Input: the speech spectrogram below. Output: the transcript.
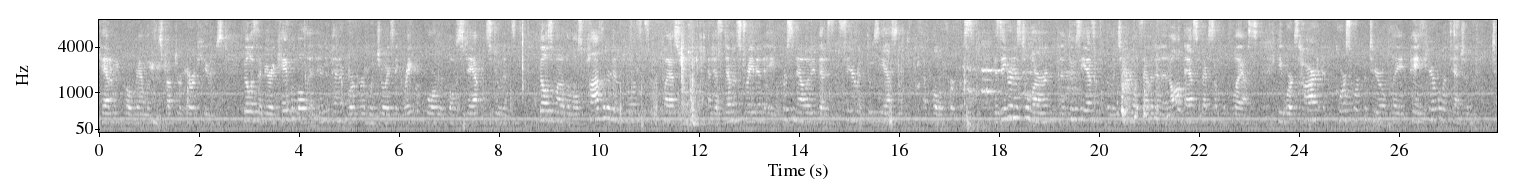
Academy program with instructor Eric Hughes. Bill is a very capable and independent worker who enjoys a great rapport with both staff and students. Bill is one of the most positive influences in the classroom and has demonstrated a personality that is sincere, enthusiastic, and full of purpose. His eagerness to learn and enthusiasm for the material is evident in all aspects of the class. He works hard at coursework material, paying careful attention to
